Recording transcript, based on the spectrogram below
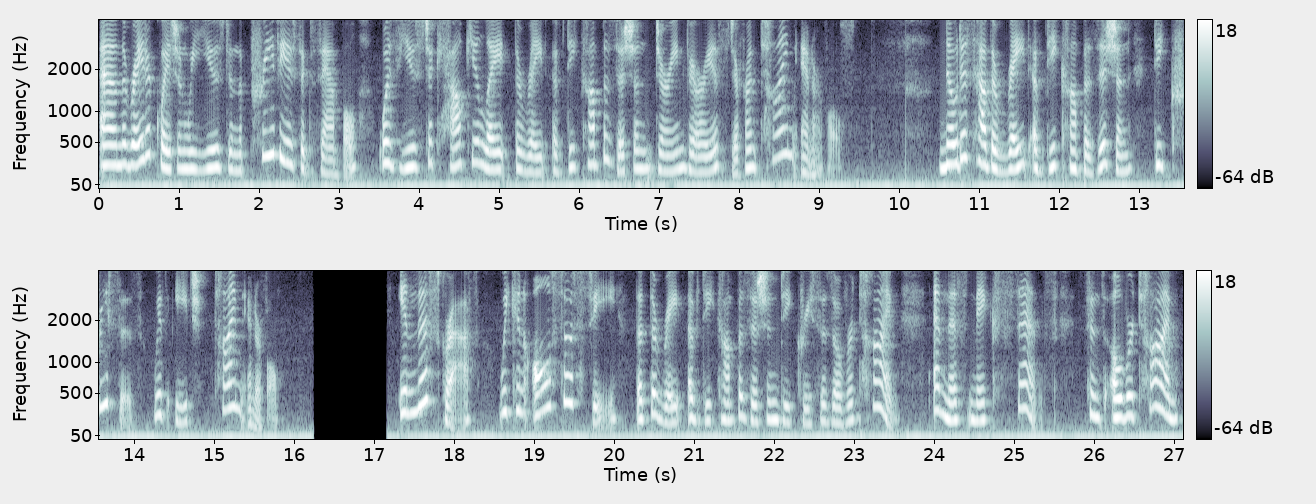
and the rate equation we used in the previous example was used to calculate the rate of decomposition during various different time intervals. Notice how the rate of decomposition decreases with each time interval. In this graph, we can also see that the rate of decomposition decreases over time, and this makes sense since over time,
